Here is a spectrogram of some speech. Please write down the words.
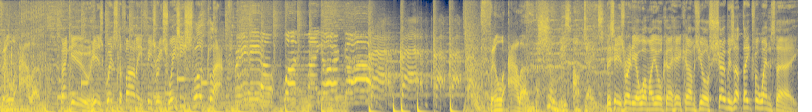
Phil Allen. Thank you. Here's Gwen Stefani featuring Saweetie Slow Clap. Radio Phil Allen. Showbiz Update. This is Radio 1 Mallorca. Here comes your Showbiz Update for Wednesday.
